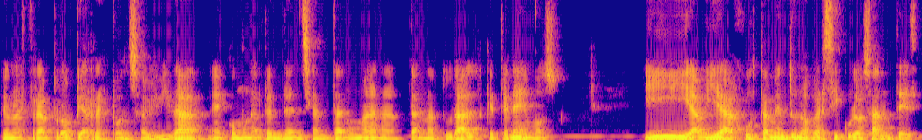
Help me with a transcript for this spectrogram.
de nuestra propia responsabilidad, ¿eh? como una tendencia tan humana, tan natural que tenemos. Y había justamente unos versículos antes,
